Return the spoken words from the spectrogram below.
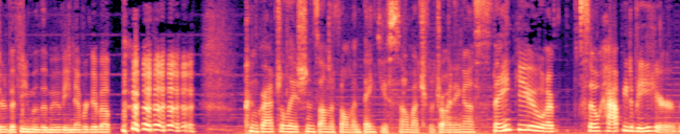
they're the theme of the movie never give up. Congratulations on the film, and thank you so much for joining us. Thank you. I'm so happy to be here.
